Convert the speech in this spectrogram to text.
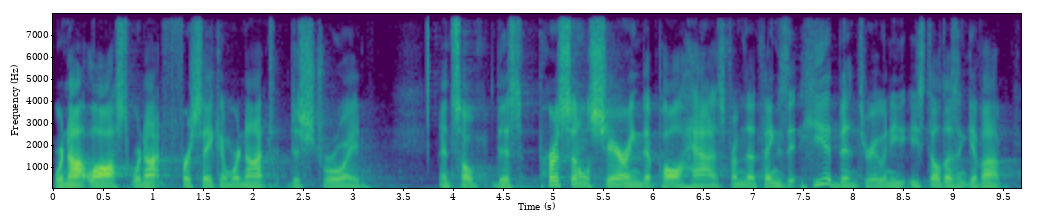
we're not lost, we're not forsaken, we're not destroyed. And so, this personal sharing that Paul has from the things that he had been through, and he, he still doesn't give up,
